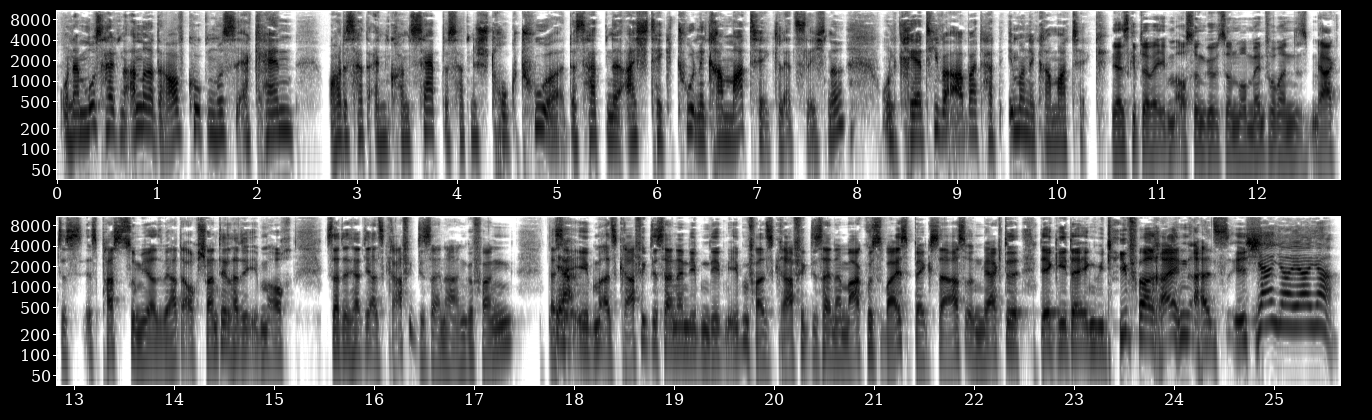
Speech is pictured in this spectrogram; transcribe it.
Und dann muss halt ein anderer drauf gucken, muss erkennen, oh, das hat ein Konzept, das hat eine Struktur, das hat eine Architektur, eine Grammatik letztlich, ne? Und kreative Arbeit hat immer eine Grammatik. Ja, es gibt aber eben auch so einen, so einen Moment, wo man merkt, es, es passt zu mir. Also wir hatte auch, Chantel hatte eben auch gesagt, er hat ja als Grafikdesigner angefangen, dass ja. er eben als Grafikdesigner neben dem ebenfalls Grafikdesigner Markus Weisbeck saß und merkte, der geht da irgendwie tiefer rein als ich. Ja, ja, ja, ja.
